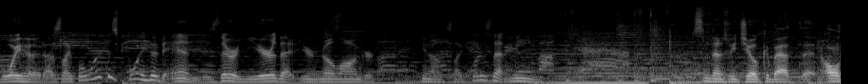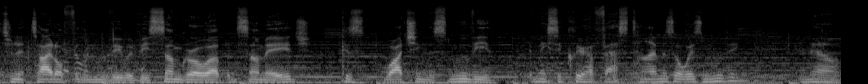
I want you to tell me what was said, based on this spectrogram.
Boyhood, I was like, well, where does boyhood end? Is there a year that you're no longer, you know, it's like, what does that mean? Sometimes we joke about that an alternate title for the movie would be Some Grow Up and Some Age, because watching this movie, it makes it clear how fast time is always moving, and how,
